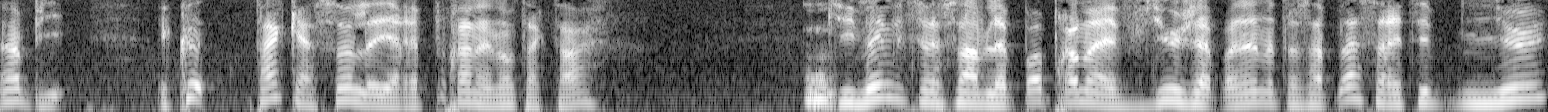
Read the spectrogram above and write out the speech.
Ah, puis, écoute, tant qu'à ça, là, il aurait pu prendre un autre acteur. Mm. Qui, même s'il ressemblait pas, prendre un vieux japonais, mettre à sa place, ça aurait été mieux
